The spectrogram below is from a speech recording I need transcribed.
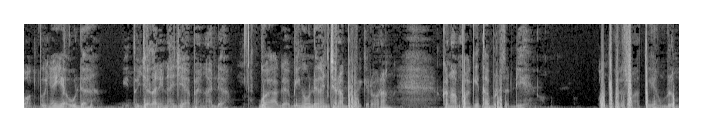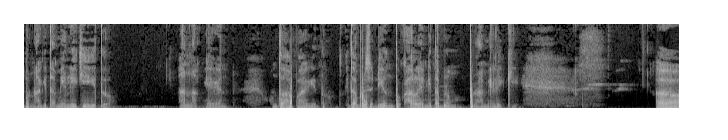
waktunya ya udah gitu jalanin aja apa yang ada. Gue agak bingung dengan cara berpikir orang. Kenapa kita bersedih untuk sesuatu belum pernah kita miliki gitu. Anak ya kan? Untuk apa gitu? Kita bersedih untuk hal yang kita belum pernah miliki. Uh,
